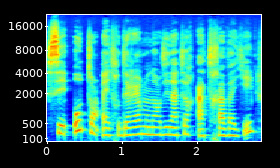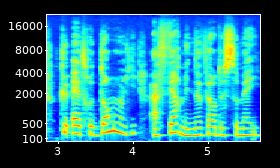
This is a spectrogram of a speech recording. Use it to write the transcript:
c'est autant être derrière mon ordinateur à travailler que être dans mon lit à faire mes 9 heures de sommeil.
